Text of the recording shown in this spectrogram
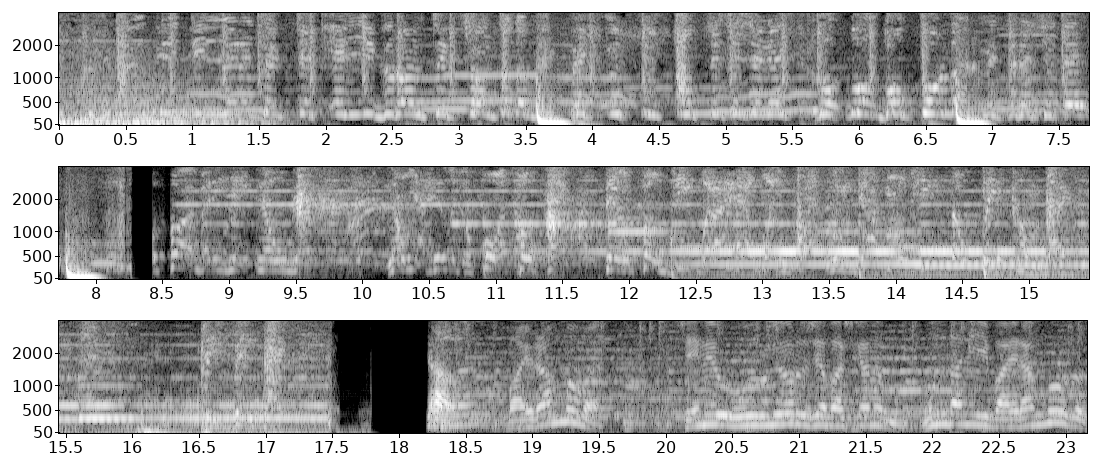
Üç kuşu büyük dillere tek tek 50 gram tek çantada bekbeş Üst üst dosya seçenek do, do, Doktor vermedi reçete Ya Bayram mı var? Seni uğurluyoruz ya başkanım. Bundan iyi bayram mı olur?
